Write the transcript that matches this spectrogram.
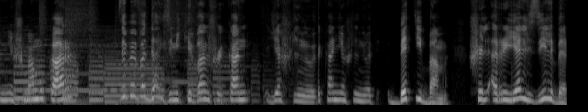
נשמע מוכר? זה בוודאי, זה מכיוון שכאן יש לנו, כאן יש לנו את בטי בם של אריאל זילבר.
